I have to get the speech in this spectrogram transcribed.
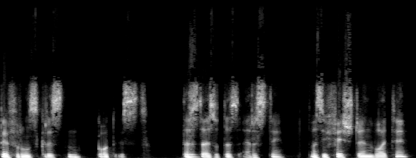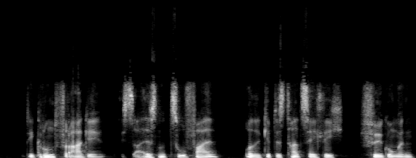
der für uns Christen Gott ist. Das ist also das Erste, was ich feststellen wollte. Die Grundfrage, ist alles nur Zufall oder gibt es tatsächlich Fügungen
